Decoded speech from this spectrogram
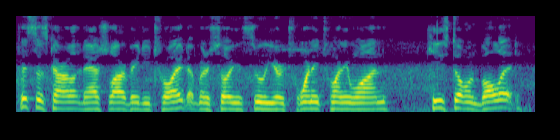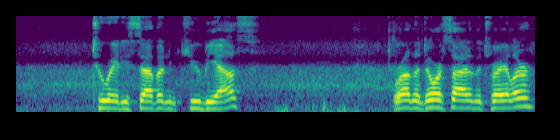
This is Karl at National RV Detroit. I'm going to show you through your 2021 Keystone Bullet 287 QBS. We're on the door side of the trailer.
